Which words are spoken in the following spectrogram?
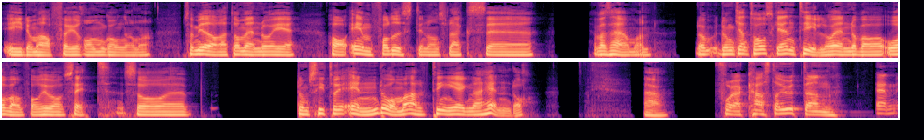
i de här fyra omgångarna som gör att de ändå är, har en förlust i någon slags, eh, vad säger man? De, de kan torska en till och ändå vara ovanför oavsett. Så eh, de sitter ju ändå med allting i egna händer. Ja. Får jag kasta ut en, en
